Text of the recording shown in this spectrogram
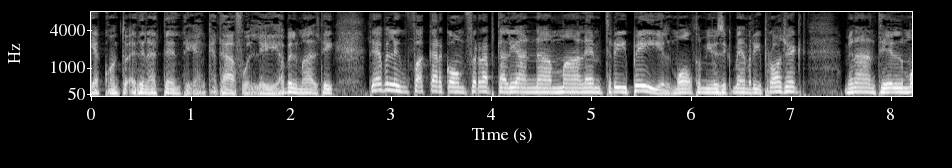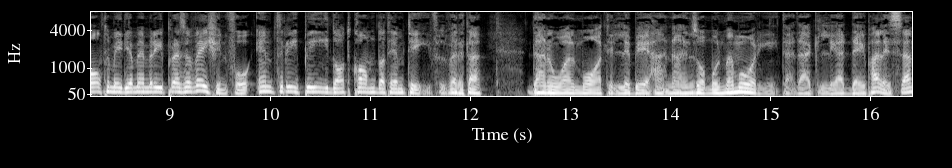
jekk kontu qegħdin attenti anke tafu li hija bil-Malti, tajab li nfakkarkom fir-rabta li għandna mal-M3P, il-Malta Music Memory Project, mingħand il-Multimedia Memory Preservation fuq m3p.com.mt fil-verità Dan huwa l-mod li bih aħna nżommu l-memorji ta' dak li għaddej bħalissa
